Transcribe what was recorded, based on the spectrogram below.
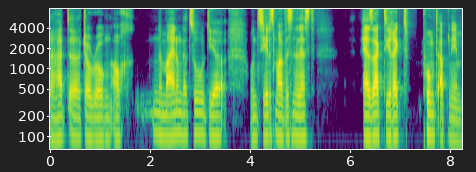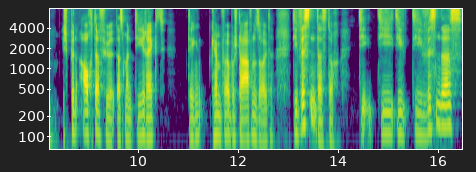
Da hat, äh, Joe Rogan auch 'ne Meinung dazu, die er uns jedes Mal wissen lässt. Er sagt direkt: „Punkt abnehmen.“ Ich bin auch dafür, dass man direkt den Kämpfer bestrafen sollte. Die wissen das doch. Die die die die wissen das,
